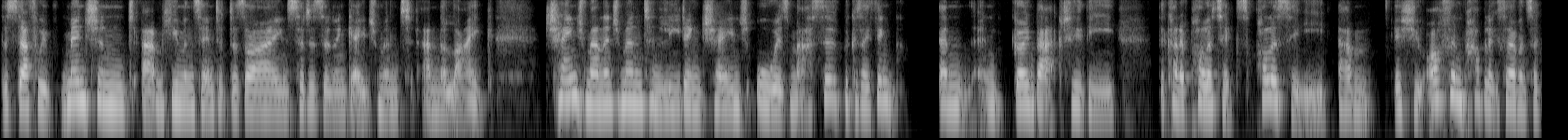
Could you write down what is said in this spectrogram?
the stuff we've mentioned um, human centered design, citizen engagement, and the like. Change management and leading change always massive because I think, and, and going back to the, the kind of politics policy um, issue, often public servants are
